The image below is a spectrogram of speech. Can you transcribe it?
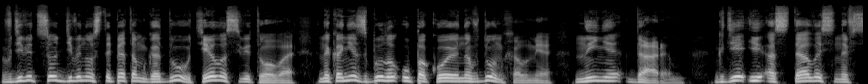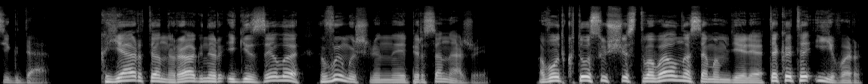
В 995 году тело святого наконец было упокоено в Дунхолме, ныне Дарем, где и осталось навсегда. Кьяртан, Рагнер и Гизела – вымышленные персонажи. Вот кто существовал на самом деле, так это Ивар,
